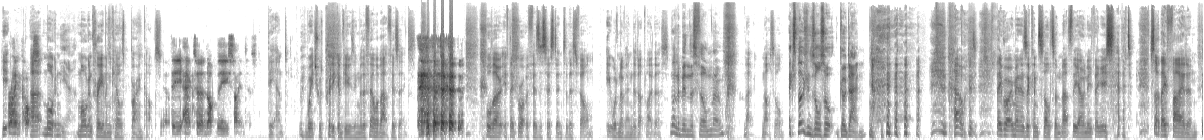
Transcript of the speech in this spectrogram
He, Brian Cox. Uh, Morgan Yeah. Morgan Freeman kills Brian Cox. Yeah, the actor, not the scientist. The end, which was pretty confusing with a film about physics. Although if they brought a physicist into this film, it wouldn't have ended up like this. Wouldn't have been this film, no. No, not at all. Explosions also go down. That was they brought him in as a consultant. That's the only thing he said. So they fired him.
